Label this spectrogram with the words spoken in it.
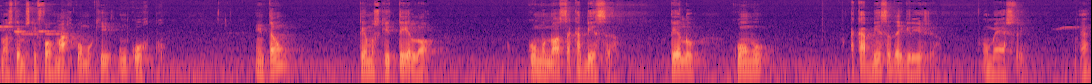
nós temos que formar como que um corpo. Então, temos que tê-lo como nossa cabeça, tê-lo como a cabeça da igreja, o Mestre. Né?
